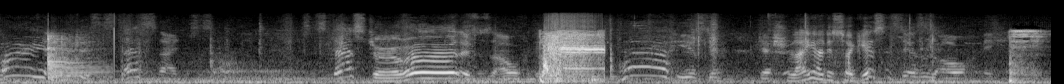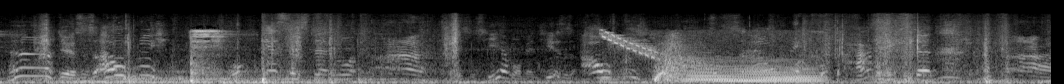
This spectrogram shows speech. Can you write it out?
Nein, ist es das? Nein, das ist auch nicht. Ist es das? Töre, ist es auch nicht. Ah, hier ist der, der Schleier des Vergessens, der ist es auch nicht. Ah, der ist es auch nicht. Wo ist es denn nur? Ah, ist es hier? Moment, hier ist es auch nicht. Ist es auch nicht. Wo hab ich's denn? Ah,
